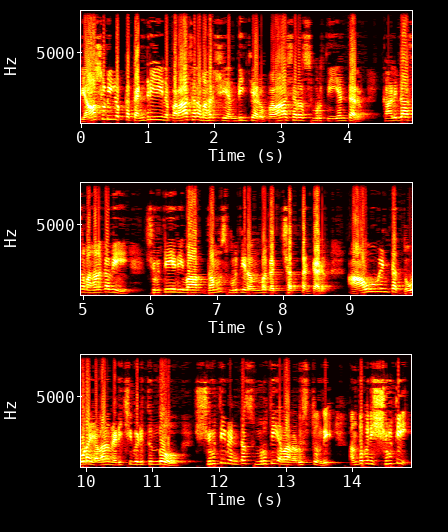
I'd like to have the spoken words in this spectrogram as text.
వ్యాసుడి యొక్క తండ్రి అయిన పరాశర మహర్షి అందించారు. పరాశర స్మృతి అంటారు. కాళిదాస మహాకవి శృతేరివార్థం స్మృతి రన్మగచ్చత్ అంటాడు. ఆవు వెంట దూడ ఎలా నడిచి వెడుతుందో శృతి వెంట స్మృతి ఎలా నడుస్తుంది. అందుకని శృతి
